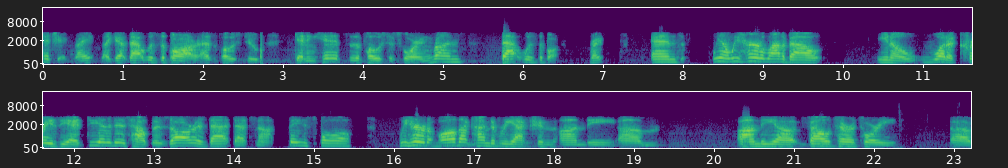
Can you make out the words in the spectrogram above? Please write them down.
pitching, right? Like that was the bar, as opposed to getting hits, as opposed to scoring runs that was the bar, right? And you know, we heard a lot about you know what a crazy idea it is. How bizarre is that? That's not baseball. We heard all that kind of reaction on the um, on the uh, foul territory uh,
